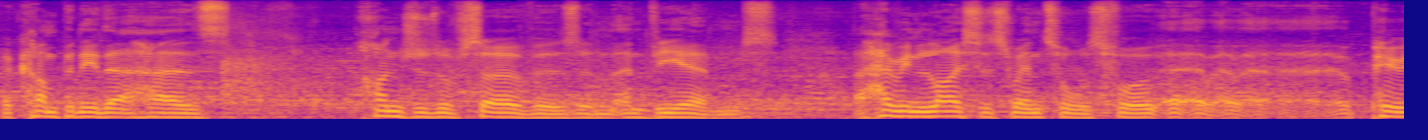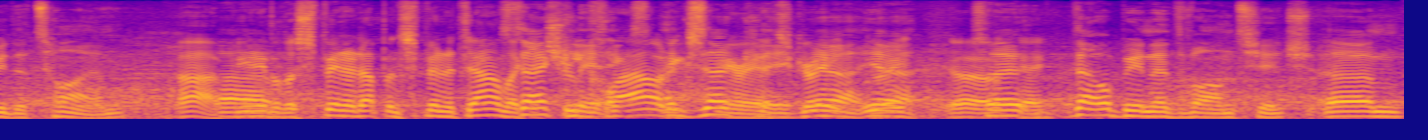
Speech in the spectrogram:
a company that has hundreds of servers and, and VMs, having license rentals for a, a- a- period of time Ah, being able to spin it up and spin it down like a true ex- cloud exactly. experience. Great, yeah, great. yeah. Oh, so okay. that would be an advantage. Um,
